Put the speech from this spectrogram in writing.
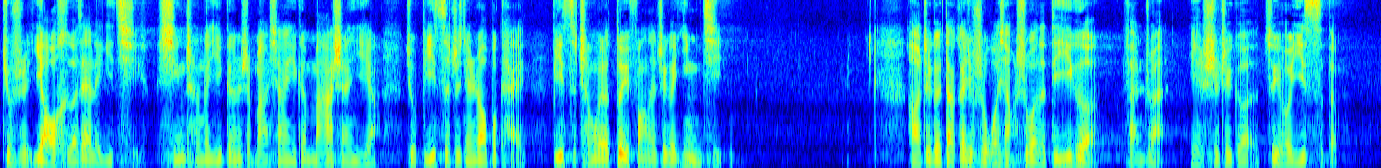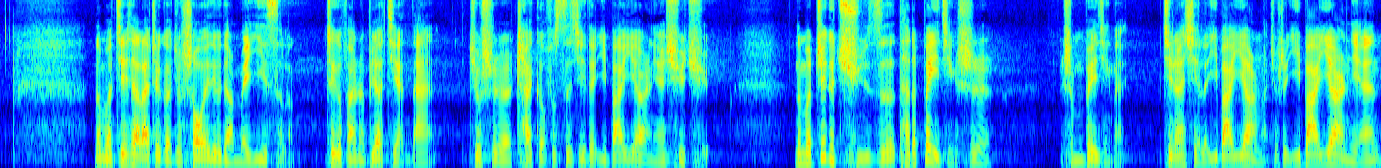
就是咬合在了一起，形成了一根什么，像一根麻绳一样，就彼此之间绕不开，彼此成为了对方的这个印记。好，这个大概就是我想说的第一个反转，也是这个最有意思的。那么接下来这个就稍微有点没意思了。这个反转比较简单，就是柴可夫斯基的一八一二年序曲。那么这个曲子它的背景是。什么背景呢？既然写了一八一二嘛，就是一八一二年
